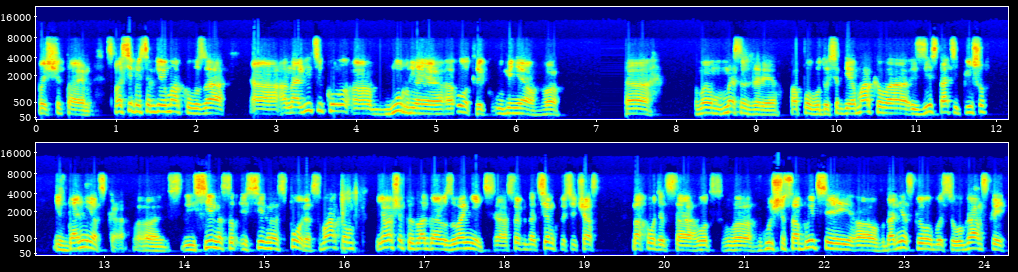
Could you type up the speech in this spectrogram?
посчитаем. Спасибо Сергею Маркову за аналитику. Э, бурный э, отклик у меня в, в моем мессенджере по поводу Сергея Маркова. Здесь, кстати, пишут из Донецка и сильно, и сильно спорят с Марковым. Я вообще предлагаю звонить, особенно тем, кто сейчас находится вот в, гуще событий в Донецкой области, Луганской.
